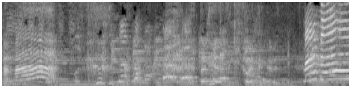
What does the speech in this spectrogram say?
ママ。とりあえず聞こえてくる。ママ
